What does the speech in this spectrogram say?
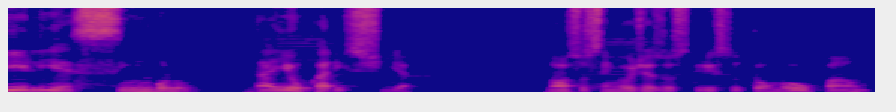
ele é símbolo da Eucaristia. Nosso Senhor Jesus Cristo tomou o pão,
